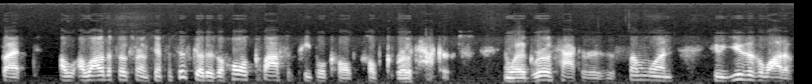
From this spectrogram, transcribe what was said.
but a, a lot of the folks around San Francisco, there's a whole class of people called called growth hackers. And what a growth hacker is is someone who uses a lot of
